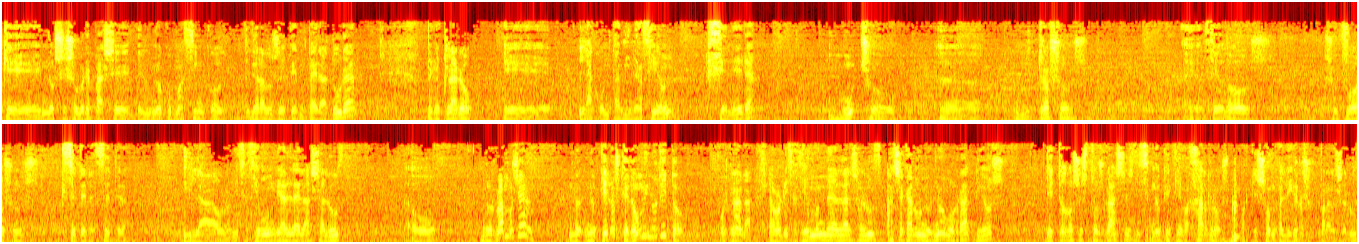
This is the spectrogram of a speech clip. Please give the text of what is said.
que no se sobrepase el 1,5 grados de temperatura, pero claro, eh, la contaminación genera mucho eh, nitrosos, eh, CO2, sulfosos, etcétera, etcétera. Y la Organización Mundial de la Salud, o- ¿nos vamos ya? ¿No, ¿No que nos queda un minutito? Pues nada, la Organización Mundial de la Salud ha sacado unos nuevos ratios de todos estos gases diciendo que hay que bajarlos porque son peligrosos para la salud.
